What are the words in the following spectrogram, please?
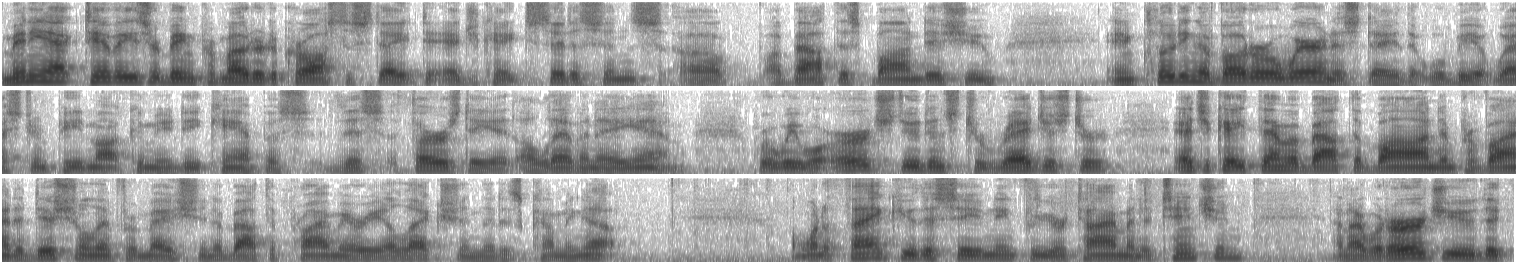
Many activities are being promoted across the state to educate citizens uh, about this bond issue. including a voter awareness day that will be at Western Piedmont Community Campus this Thursday at 11 a.m., where we will urge students to register, educate them about the bond, and provide additional information about the primary election that is coming up. I want to thank you this evening for your time and attention, and I would urge you that,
